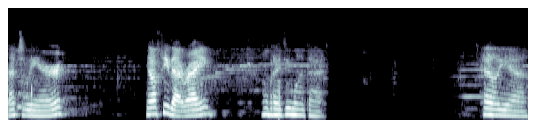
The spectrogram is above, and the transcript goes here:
That's weird. Y'all see that, right? Oh, but I do want that. Hell yeah.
